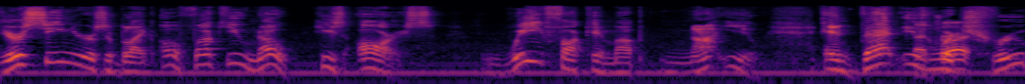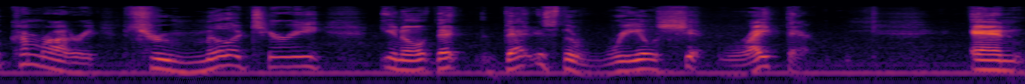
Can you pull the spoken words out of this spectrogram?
your seniors will be like, "Oh fuck you, no, he's ours. We fuck him up, not you." And that is That's what right. true camaraderie, true military, you know that that is the real shit right there. And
